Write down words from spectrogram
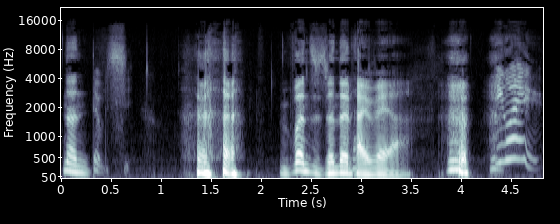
那对不起，你不能只针对台北啊！因为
